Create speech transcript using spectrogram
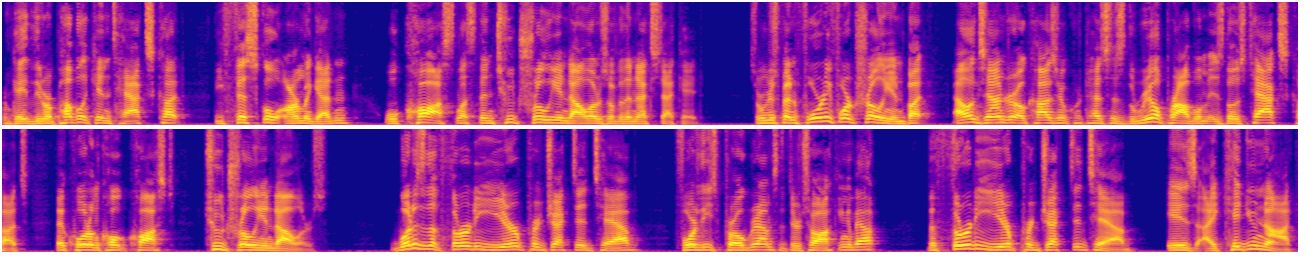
Okay, the Republican tax cut, the fiscal Armageddon, will cost less than $2 trillion over the next decade. So we're going to spend 44 trillion, but Alexandra Ocasio-Cortez says the real problem is those tax cuts that quote unquote cost $2 trillion. What is the 30-year projected tab for these programs that they're talking about? The 30-year projected tab is, I kid you not,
